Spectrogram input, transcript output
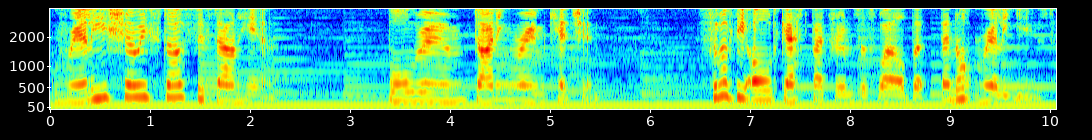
really showy stuff is down here ballroom, dining room, kitchen. Some of the old guest bedrooms as well, but they're not really used.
